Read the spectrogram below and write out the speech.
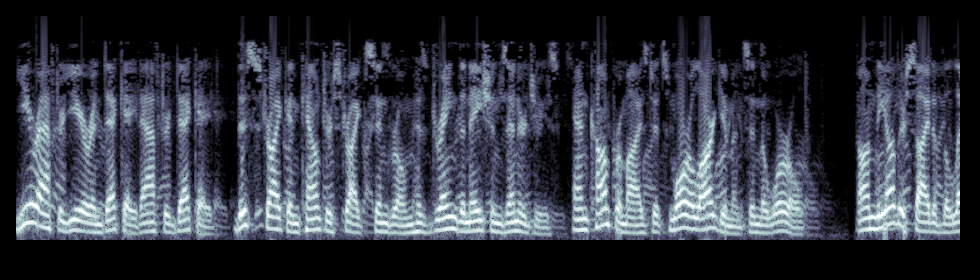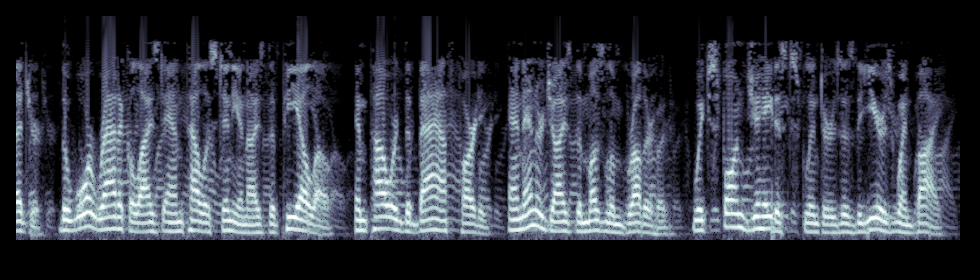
Year after year and decade after decade, this strike and counter-strike syndrome has drained the nation's energies and compromised its moral arguments in the world. On the other side of the ledger, the war radicalized and Palestinianized the PLO, empowered the Ba'ath Party, and energized the Muslim Brotherhood, which spawned jihadist splinters as the years went by.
